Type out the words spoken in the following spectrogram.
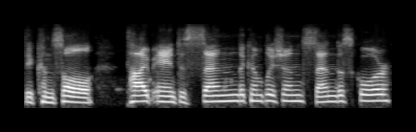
the console, type in to send the completion, send the score,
